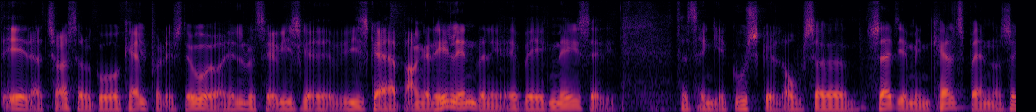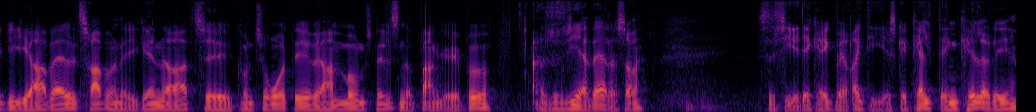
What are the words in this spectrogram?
det er da tosset at gå og kalke på det støv og helvede til, vi skal, vi skal have banket det hele ind ved væggen sagde. Så tænkte jeg, gudskelov, så satte jeg min kaldspand, og så gik jeg op alle trapperne igen og op til kontoret der ved ham, Mogens Nielsen, og bankede på. Og så siger jeg, hvad er der så? Så siger jeg, det kan ikke være rigtigt, jeg skal kalde den kælder der.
